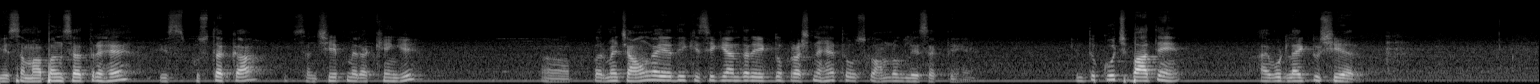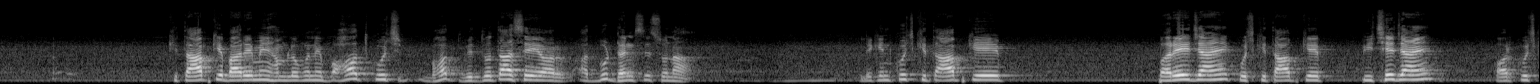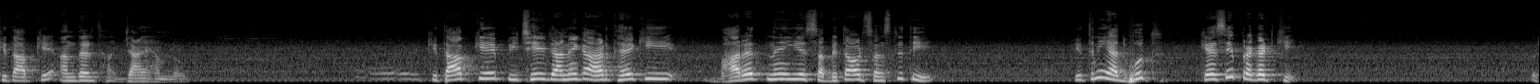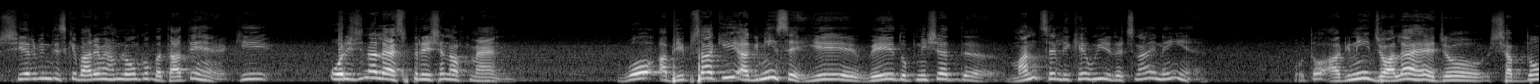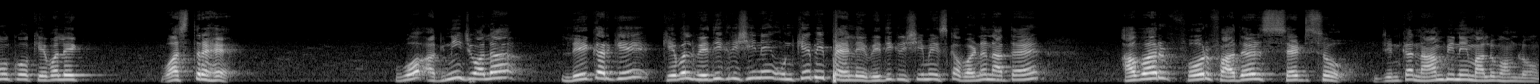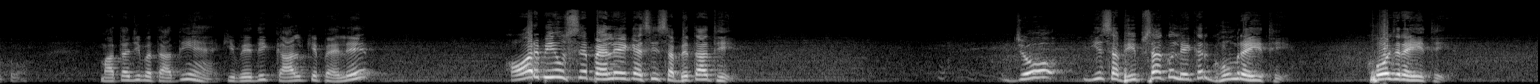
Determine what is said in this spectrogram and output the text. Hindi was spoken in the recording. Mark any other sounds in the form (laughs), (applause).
ये समापन सत्र है। इस पुस्तक का संक्षेप में रखेंगे। पर मैं चाहूँगा यदि किसी के अंदर एक दो प्रश्न है तो उसको हम लोग ले सकते हैं। किंतु कुछ बातें I would like to share किताब के बारे में हम लोगों ने बहुत कुछ, बहुत विद्वता से और अद्भुत ढंग से सुना। लेकिन कुछ किताब के परे जाएँ, कुछ किताब के पीछे जाएँ और कुछ किताब के अंदर जाएँ हम लोग। किताब के पीछे जाने का अर्थ है कि भारत ने ये सभ्यता और संस्कृति इतनी अद्भुत कैसे प्रकट की? तो शेयरबिंद इसके बारे में हम लोगों को बताते हैं कि ओरिजिनल एस्पिरेशन ऑफ़ मैन वो अभिप्सा की अग्नि से, ये वेद उपनिषद मन से लिखे हुई रचनाएँ नहीं है। वो तो अग्नि ज्वाला है जो शब्दों को केवल एक वस्त्र है। वो अग्नि ज्वाला लेकर के केवल वैदिक ऋषि ने उनके भी पहले वैदिक ऋषि में इसका वर्णन आता है। Our forefathers said so जिनका नाम भी नहीं मालूम हम लोगों को। माता जी बताती हैं कि वैदिक काल के पहले और भी उससे पहले एक ऐसी सभ्यता थी, जो ये सभीपसा को लेकर घूम रही थी, खोज रही थी,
